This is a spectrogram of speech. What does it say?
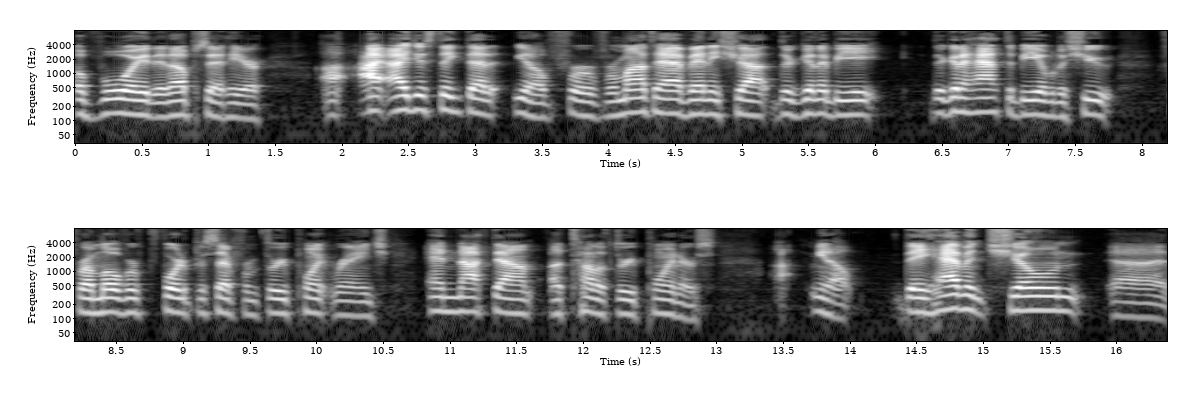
avoid an upset here. I, I just think that you know for Vermont to have any shot, they're gonna be they're gonna have to be able to shoot from over forty percent from three point range and knock down a ton of three pointers. Uh, you know they haven't shown uh,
